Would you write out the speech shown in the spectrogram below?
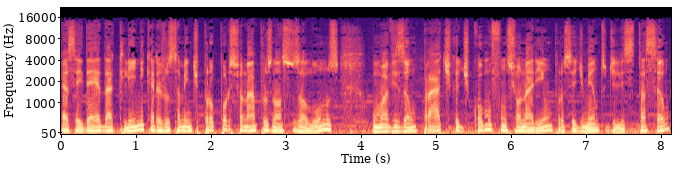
essa ideia da clínica era justamente proporcionar para os nossos alunos uma visão prática de como funcionaria um procedimento de licitação,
